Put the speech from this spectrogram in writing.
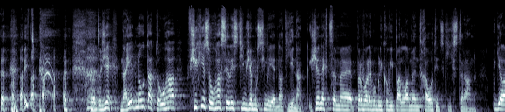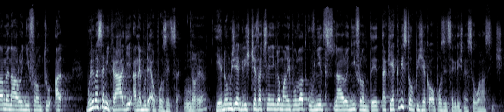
Protože najednou ta touha, všichni souhlasili s tím, že musíme jednat jinak, že nechceme prvorepublikový parlament chaotických stran uděláme Národní frontu a budeme se mít rádi a nebude opozice. No jo. Jenomže když tě začne někdo manipulovat uvnitř Národní fronty, tak jak vystoupíš jako opozice, když nesouhlasíš?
